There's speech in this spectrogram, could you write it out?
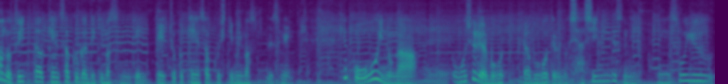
あの Twitter 検索ができますんで、えー、ちょっと検索してみますとですね、結構多いのが、えー、面白いラブホラブホテルの写真ですね、えそういう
